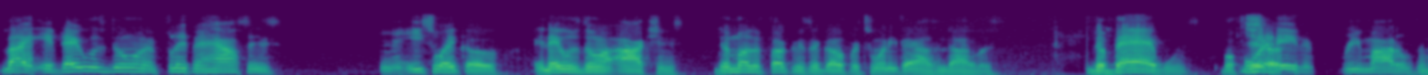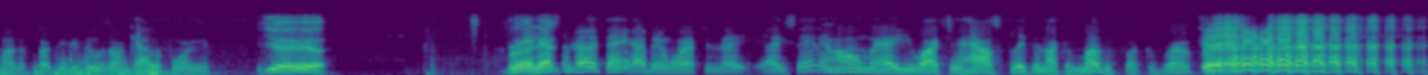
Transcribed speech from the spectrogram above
Like if they was doing flipping houses in East Waco and they was doing auctions, them motherfuckers would go for twenty thousand dollars. The bad ones before Yeah. they even remodeled the motherfuckers. If it was on California, Yeah, yeah. Bro, man, that's, that's, another thing I've been watching. Like, like staying at home and have you watching house flipping like a motherfucker, bro.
